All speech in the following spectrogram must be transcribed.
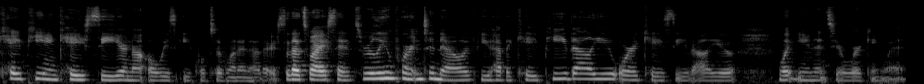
KP and KC are not always equal to one another. So that's why I said it's really important to know if you have a KP value or a KC value, what units you're working with.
